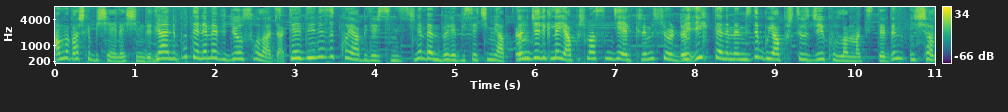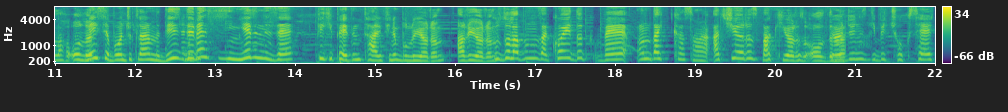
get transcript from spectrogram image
ama başka bir şeyle şimdilik. Yani bu deneme videosu olacak. Dediğinizi koyabilirsiniz içine. Ben böyle bir seçim yaptım. Öncelikle yapışmasın diye el kremi sürdüm. Ve ilk denememizde bu yapıştırıcıyı kullanmak istedim. İnşallah olur. Neyse boncuklarımı dizdim. ben sizin yerinize Pikipad'in tarifini buluyorum. Arıyorum. Buzdolabımıza koyduk ve 10 dakika sonra açıyoruz. Bakıyoruz oldu mu? Gördüğünüz gibi çok sert.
